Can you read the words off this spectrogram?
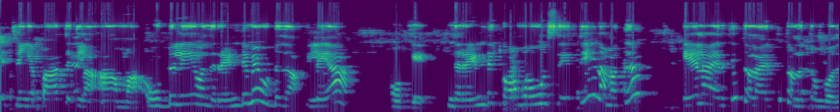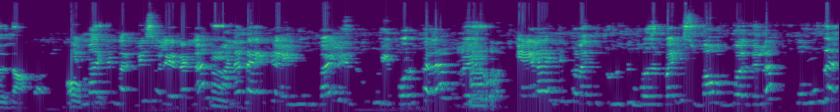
வச்சு நீங்க பாத்துக்கலாம். ஆமா. வுட்லயே வந்து ரெண்டுமே வுட் தான். இல்லையா? ஓகே இந்த ரெண்டு காம்போவும் சேர்த்து நமக்கு ஏழாயிரத்தி தொள்ளாயிரத்தி தொண்ணூத்தி ஒன்பது தான் பன்னெண்டாயிரத்தி ஐநூறு ரூபாயில இருக்கக்கூடிய பொருட்களை ஏழாயிரத்தி தொள்ளாயிரத்தி தொண்ணூத்தி ஒன்பது ரூபாய்க்கு சுபா உட்பதுல பொங்கல்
